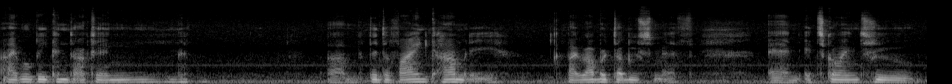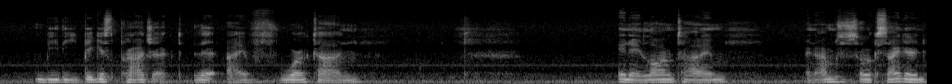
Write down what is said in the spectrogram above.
I will be conducting um, The Divine Comedy by Robert W. Smith, and it's going to be the biggest project that I've worked on in a long time, and I'm just so excited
